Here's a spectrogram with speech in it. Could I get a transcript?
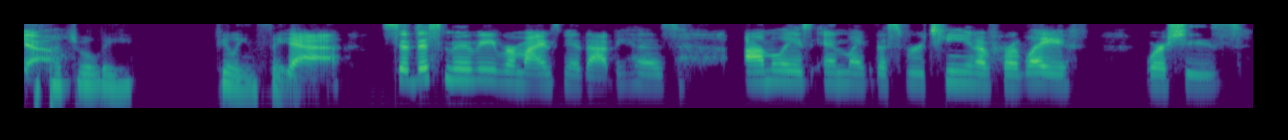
Yeah. perpetually feeling safe. Yeah. So this movie reminds me of that because Amelie's in like this routine of her life where she's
